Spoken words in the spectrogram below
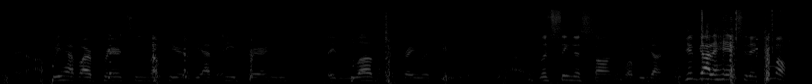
Amen. Uh, we have our prayer team up here. If you have any prayer needs, they'd love to pray with you. Uh, let's sing this song and we'll be done. Give God a hand today. Come on.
